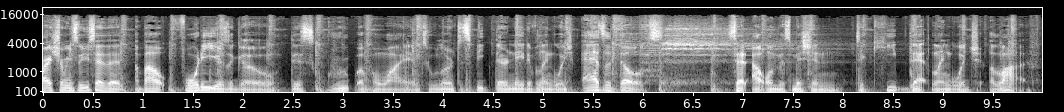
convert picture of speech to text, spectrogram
All right, Shereen, so you said that about 40 years ago, this group of Hawaiians who learned to speak their native language as adults set out on this mission to keep that language alive.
